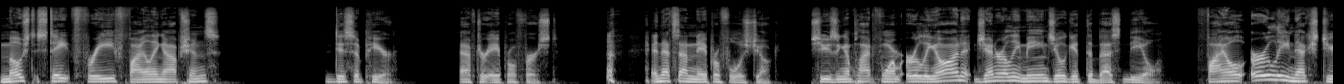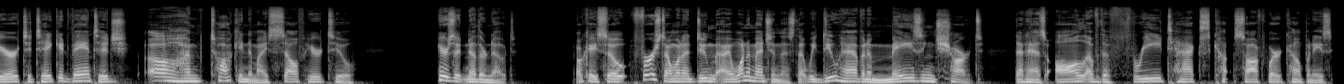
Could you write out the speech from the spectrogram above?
Most state free filing options disappear after April 1st. and that's not an April Fool's joke. Choosing a platform early on generally means you'll get the best deal. File early next year to take advantage. Oh, I'm talking to myself here too. Here's another note. Okay, so first I want to do I want to mention this that we do have an amazing chart that has all of the free tax co- software companies.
